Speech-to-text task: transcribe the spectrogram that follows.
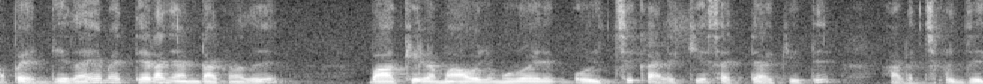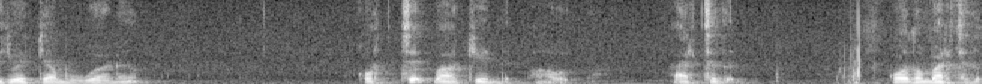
അപ്പോൾ എന്റേതായ മെത്തേഡാണ് ഞാൻ ഉണ്ടാക്കുന്നത് ബാക്കിയുള്ള മാവ് മുഴുവൻ ഒഴിച്ച് കലക്കി സെറ്റാക്കിയിട്ട് അടച്ച് ഫ്രിഡ്ജിലേക്ക് വെക്കാൻ പോവുകയാണ് കുറച്ച് ബാക്കിയുണ്ട് മാവ്. അരച്ചത്. ഗോതമ്പ് അരച്ചത്.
